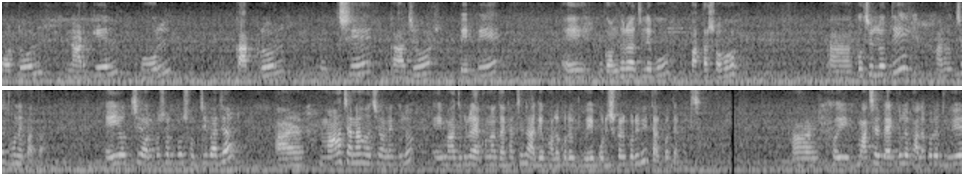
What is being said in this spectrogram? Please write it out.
পটল, নারকেল, ওল কাঁকরোল, উচ্ছে, গাজর, পেঁপে এই গন্ধরাজ লেবু, পাতাসহ কচুরলতি আর হচ্ছে ধনে পাতা। এই হচ্ছে অল্প স্বল্প সবজি বাজার। আর মাছ আনা হয়েছে অনেকগুলো। এই মাছগুলো এখন আর দেখাচ্ছি না। আগে ভালো করে ধুয়ে পরিষ্কার করে নিই, তারপর দেখাচ্ছি। আর ওই মাছের ব্যাগগুলো ভালো করে ধুয়ে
